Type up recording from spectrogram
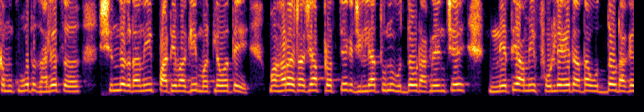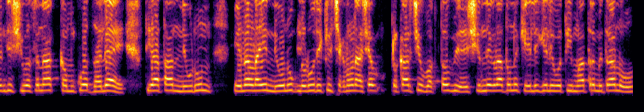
कमकुवत झाल्याचं शिंदे पाठीमागे म्हटले होते. महाराष्ट्राच्या प्रत्येक जिल्ह्यातून उद्धव ठाकरेंचे नेते आम्ही फोडले आहेत. आता उद्धव ठाकरेंची शिवसेना कमकुवत झाली आहे. ती आता निवडून येणार नाही. निवडणूक लढू देखील शकणार नाही अशा प्रकारची वक्तव्य शिंदेगडातून केली गेली होती. मात्र मित्रांनो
